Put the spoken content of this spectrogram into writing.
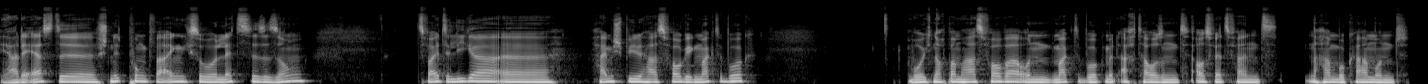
Ja, der erste Schnittpunkt war eigentlich so letzte Saison. Zweite Liga, äh, Heimspiel HSV gegen Magdeburg, wo ich noch beim HSV war und Magdeburg mit 8000 Auswärtsfans nach Hamburg kam und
